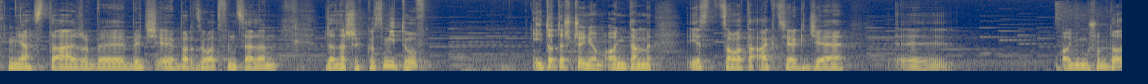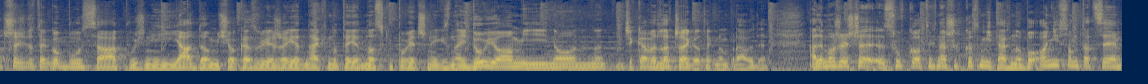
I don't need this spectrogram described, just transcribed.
miasta, żeby być bardzo łatwym celem dla naszych kosmitów. I to też czynią. Oni tam jest cała ta akcja, gdzie oni muszą dotrzeć do tego busa, później jadą i się okazuje, że jednak no, te jednostki powietrzne ich znajdują i no, no ciekawe dlaczego tak naprawdę. Ale może jeszcze słówko o tych naszych kosmitach, no bo oni są tacy...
